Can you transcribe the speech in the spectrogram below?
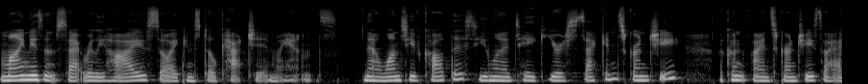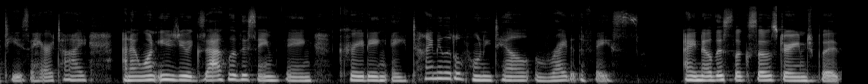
Mine isn't set really high, so I can still catch it in my hands. Now, once you've caught this, you want to take your second scrunchie. I couldn't find scrunchie, so I had to use a hair tie. And I want you to do exactly the same thing, creating a tiny little ponytail right at the face. I know this looks so strange, but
